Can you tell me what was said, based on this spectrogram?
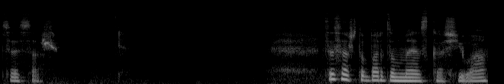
Cesarz. Cesarz to bardzo męska siła.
